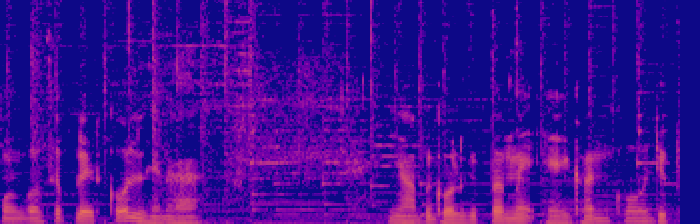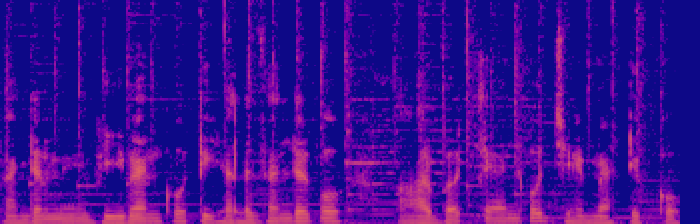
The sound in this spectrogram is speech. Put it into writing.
कौन कौन से प्लेयर को लेना है। यहाँ पे गोलकीपर में एगन को डिफेंडर में वीवैन को टी एलेक्जेंडर को आर्बर्ट टेन को जे मैटिक को।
